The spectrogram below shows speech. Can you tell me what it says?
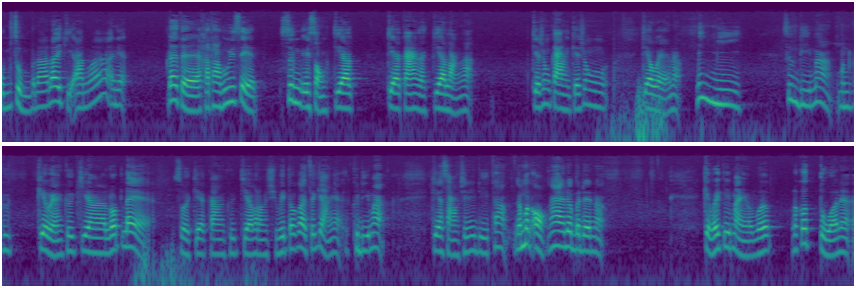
ผมสุ่มมาได้กี่อันวะอันเนี้ยได้แต่คาถาผู้พิเศษ ซึ่งไอ้สองเกียร์เกียร์กลางกับเกียร์หลังอะ เกียร์ช่องกลางเกียร์ช่องเกียร์แหวนอะไม่มีซึ่งดีมากมันคือเกียร์แหวนคือเกียร์รถแร่ส่วนเกียร์กลางคือเกียร์พลังชีวิตแล้วก็สักอย่างเนี่ยคือดีมาก เกียร์สามชนิดดีถ้าแล้วมันออกง่ายด้วยประเด็นอะเก็บไว้ปีใหม่มาเวิร์กแล้วก็ตั๋วเนี่ย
